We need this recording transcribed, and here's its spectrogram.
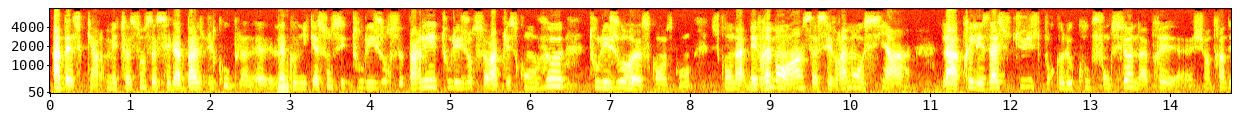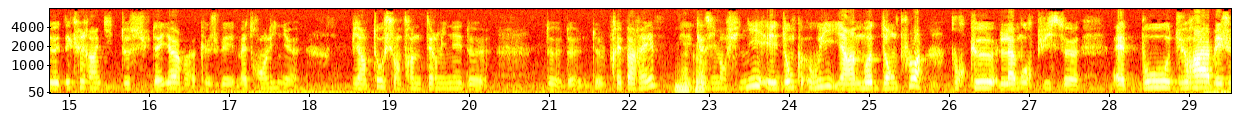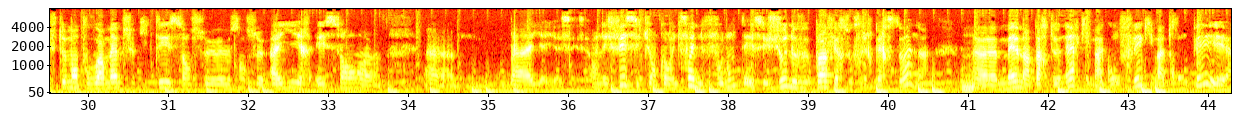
Ah ben, mais de toute façon, ça c'est la base du couple. Euh, la mm. communication, c'est tous les jours se parler, tous les jours se rappeler ce qu'on veut, tous les jours euh, ce qu'on ce qu'on a. Mais vraiment, hein, ça c'est vraiment aussi un. Là après les astuces pour que le couple fonctionne. Après, euh, je suis en train d'écrire un guide dessus d'ailleurs que je vais mettre en ligne bientôt. Je suis en train de terminer de de, de, le préparer. Il est quasiment fini. Et donc oui, il y a un mode d'emploi pour que l'amour puisse être beau, durable et justement pouvoir même se quitter sans se, sans se haïr et sans... Euh, euh, bah, en effet, c'est encore une fois une volonté. C'est je ne veux pas faire souffrir personne. Euh, même un partenaire qui m'a gonflé, qui m'a trompé. Et,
